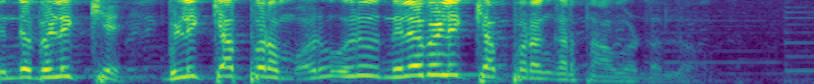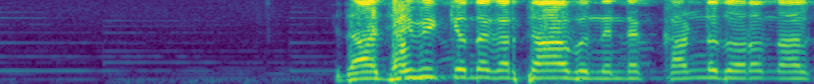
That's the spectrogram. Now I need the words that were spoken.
നിന്റെ വിളിക്ക് വിളിക്കപ്പുറം ഒരു ഒരു നിലവിളിക്കപ്പുറം കർത്താവുണ്ടല്ലോ. ഇതാ ജീവിക്കുന്ന കർത്താവ് നിന്റെ കണ്ണ് തുറന്നാൽ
